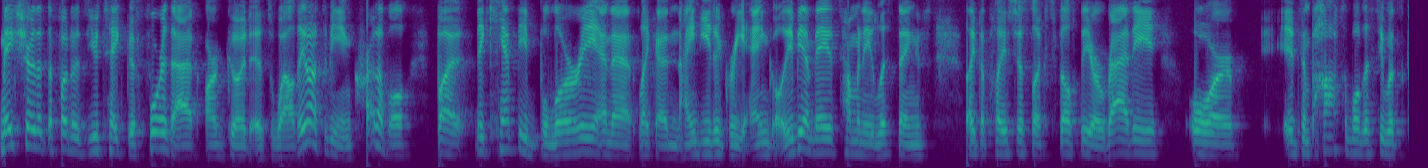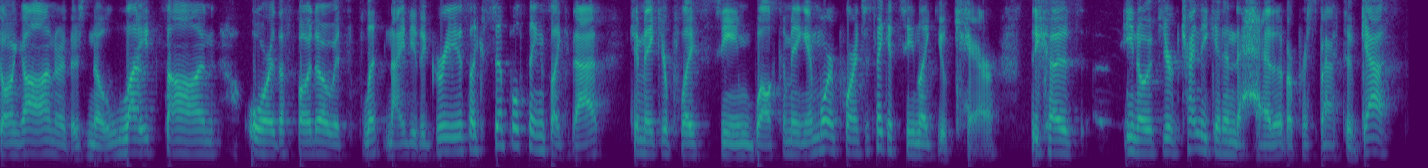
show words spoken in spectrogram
Make sure that the photos you take before that are good as well. They don't have to be incredible, but they can't be blurry and at like a 90 degree angle. You'd be amazed how many listings, like the place just looks filthy or ratty, or it's impossible to see what's going on, or there's no lights on, or the photo is flipped 90 degrees. Like simple things like that can make your place seem welcoming and more important just make it seem like you care because you know if you're trying to get in the head of a prospective guest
